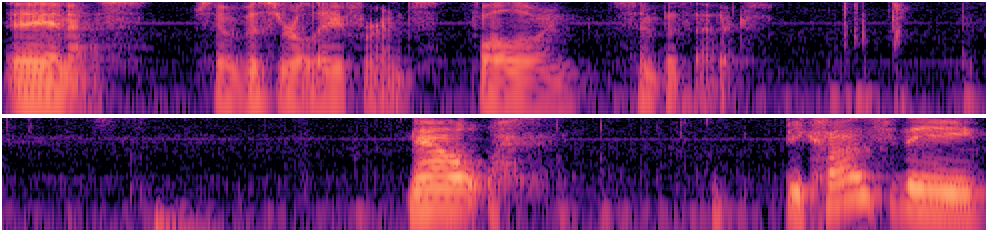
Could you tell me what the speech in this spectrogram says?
ANS, so visceral afferents following sympathetics. Now, because the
